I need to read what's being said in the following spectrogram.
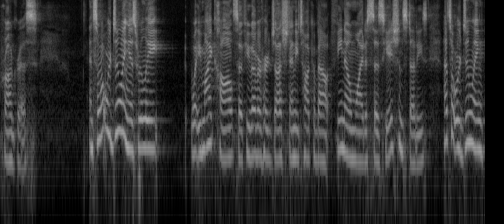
progress. And so what we're doing is really what you might call, so if you've ever heard Josh Denny talk about phenome-wide association studies, that's what we're doing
